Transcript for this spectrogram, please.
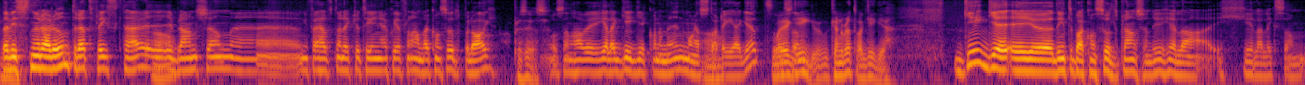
där vi snurrar runt rätt friskt här i, Ja. i branschen. Eh, ungefär hälften av rekryteringen sker från andra konsultbolag. Precis. Och sen har vi hela gig-ekonomin, många som Ja. startar eget. Vad är sen- gig? Kan du berätta vad gig är? Gig är ju, det är inte bara konsultbranschen, det är hela, hela liksom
